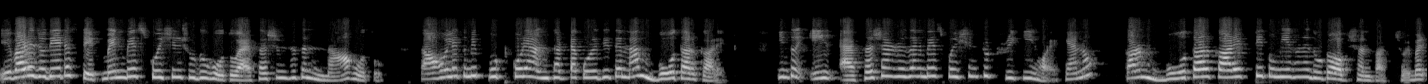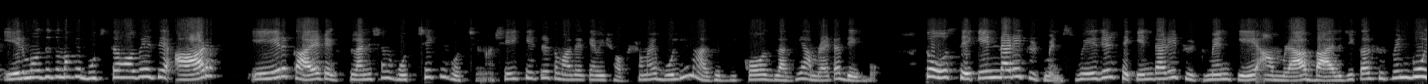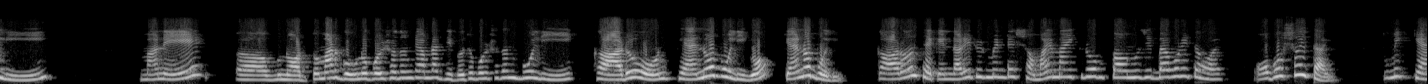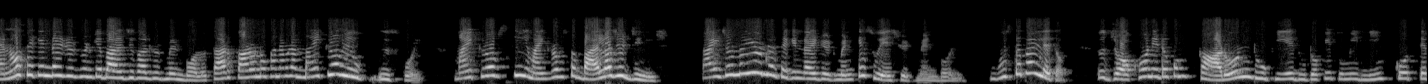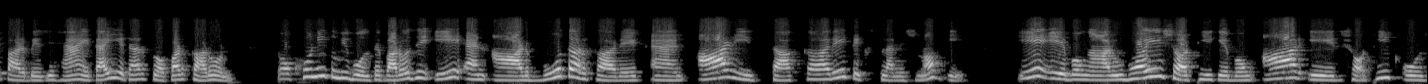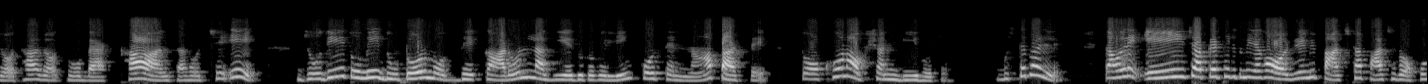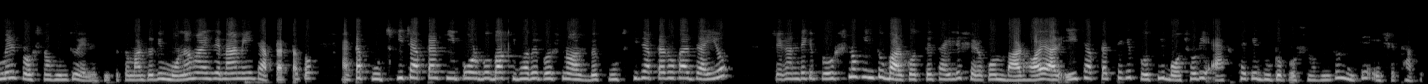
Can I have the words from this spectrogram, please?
এবারে যদি এটা স্টেটমেন্ট বেসড কোয়েশ্চেন শুধু হতো অ্যাসারশন যদি না হতো, তাহলে তুমি পুট করে আনসারটা করে দিতে ম্যাম বোথ আর কারেক্ট কিন্তু এই অ্যাসারশন রিজন বেসড কোয়েশ্চেন একটু ট্রিকি হয়। কেন? কারণ বোথ আর কারেক্টই তুমি এখানে দুটো অপশন পাচ্ছ। এবার এর মধ্যে তোমাকে বুঝতে হবে যে আর এর কারেক্ট এক্সপ্লানেশন হচ্ছে কি হচ্ছে না। সেই ক্ষেত্রে তোমাদেরকে আমি সবসময় বলি না যে বিকজ লাগিয়ে আমরা এটা দেখব। তো সেকেন্ডারি ট্রিটমেন্ট সুয়েজের সেকেন্ডারি ট্রিটমেন্টকে আমরা বায়োলজিক্যাল ট্রিটমেন্ট বলি। মানে নর্দমার গৌণ পরিশোধনকে আমরা জীবজ পরিশোধন বলি। কারণ, কেন বলি গো? কেন বলি? কারণ সেকেন্ডারি ট্রিটমেন্টের সময় মাইক্রোব বা অণুজীব ব্যবহৃত হয়। অবশ্যই তাই। তুমি কেন সেকেন্ডারি ট্রিটমেন্টকে বায়োলজিক্যাল ট্রিটমেন্ট বলো? তার কারণ ওখানে আমরা মাইক্রোব ইউজ করি। মাইক্রোবস কি? মাইক্রোবস তো বায়োলজির জিনিস। তাই জন্যই আমরা সেকেন্ডারি ট্রিটমেন্টকে সুয়েজ ট্রিটমেন্ট বলি। বুঝতে পারলে তো? তো যখন এরকম কারণ ঢুকিয়ে দুটোকে তুমি লিঙ্ক করতে পারবে যে হ্যাঁ এটাই এটার প্রপার কারণ, তখনই তুমি বলতে পারো যে A and R both are correct and R is the correct explanation of A A এবং আর উভয়ই সঠিক এবং আর এর সঠিক ও যথাযথ ব্যাখ্যা আনসার হচ্ছে এ যদি তুমি দুটোর মধ্যে কারণ লাগিয়ে দুটোকে লিঙ্ক করতে না পারতে, তখন অপশন বি হতো। বুঝতে পারলে? তাহলে এই চ্যাপ্টার থেকে তুমি দেখো অলরেডি আমি পাঁচটা পাঁচ রকমের প্রশ্ন কিন্তু এনেছি। তো তোমার যদি মনে হয় যে ম্যাম এই চ্যাপ্টারটা তো একটা পুচকি চ্যাপ্টার কি পড়ব বা কীভাবে প্রশ্ন আসবে, পুচকি চ্যাপ্টার হোক আর যাই হোক, সেখান থেকে প্রশ্ন কিন্তু বার করতে চাইলে সেরকম বার হয়। আর এই চ্যাপ্টার থেকে প্রতি বছরই এক থেকে দুটো প্রশ্ন কিন্তু নিচে এসে থাকে।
